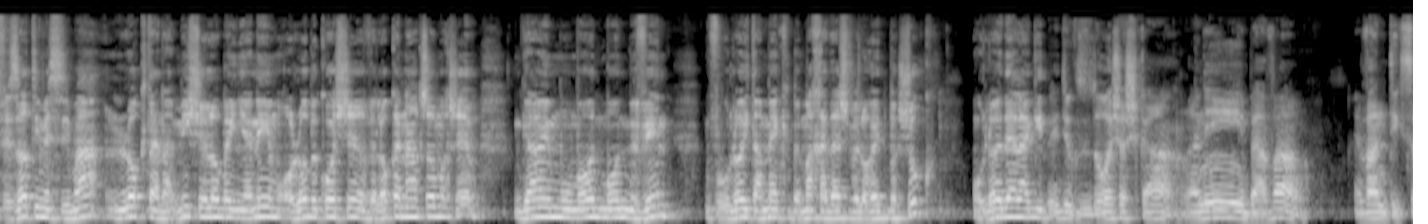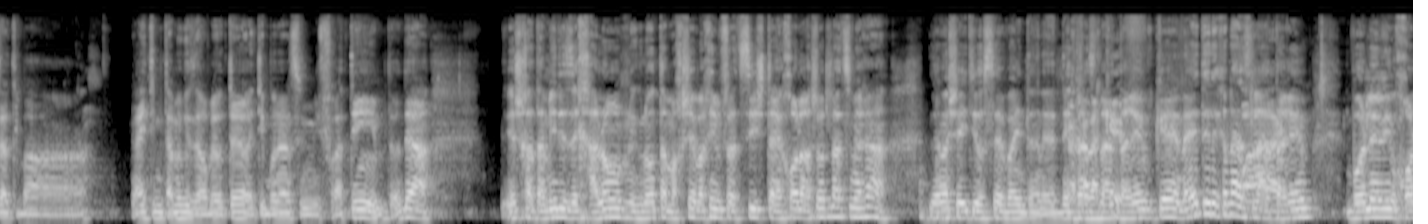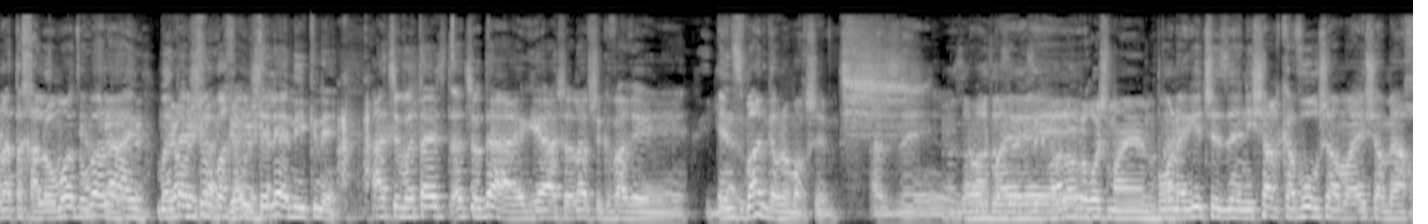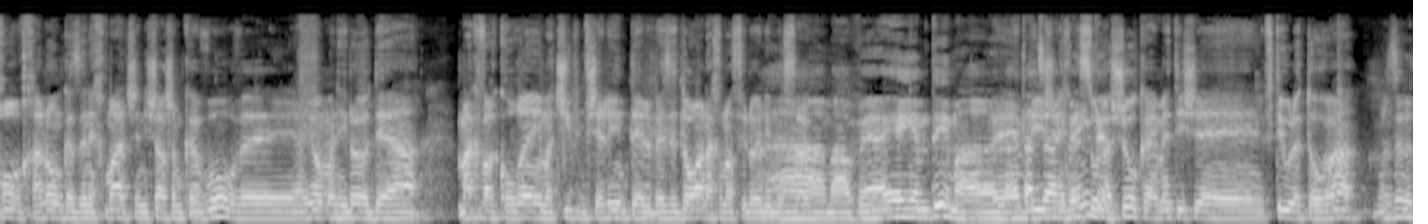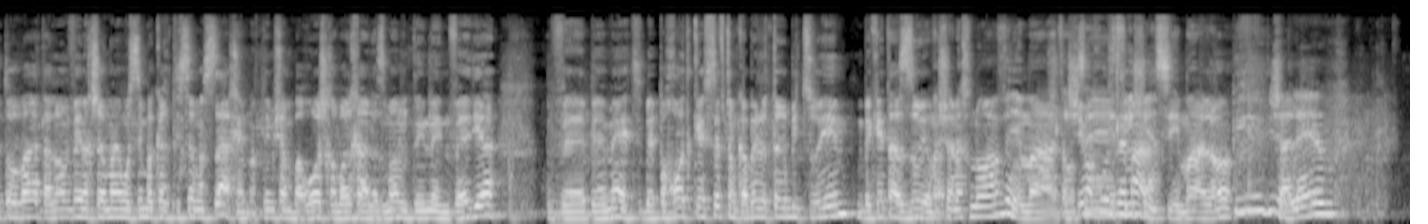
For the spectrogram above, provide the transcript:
וזאתי משימה לא קטנה. מי שלא בעניינים או לא בכושר ולא קנה עכשיו מחשב, גם אם הוא מאוד מאוד מבין, והוא לא יתעמק במה חדש ולוהט בשוק, הוא לא יודע להגיד. בדיוק, זה דורש השקעה. אני בעבר הבנתי קצת ב... הייתי מתעמק בזה הרבה יותר, הייתי בונה לעצמי מפרטים, אתה יודע, יש לך תמיד איזה חלום לקנות את המחשב הכי מפלצתי שאתה יכול להרשות לעצמך, זה מה שהייתי עושה באינטרנט, נכנס. לאתרים, כן, הייתי נכנס. לאתרים, בונה לי מכונת החלומות, אולי. יום מתישהו אחד, בחיים שלי אני אקנה. עד שמתי, עד שאתה יודע, הגיע השלב שכבר אה. אין זמן גם למחשב. אז אה, אמרת, זה, כבר לא אה, בראש מעיין. בוא. נגיד שזה נשאר קבור שם, יש שם מאחור חלום כזה נחמד שנשאר שם קבור, והיום אני לא יודע מה כבר קורה עם הצ'יפים של אינטל, באיזה דור אנחנו אפילו אין לי מושג. אה, מה, ו-AMD, מה, אתה AMD צריך שנכנסו באינטל? לשוק, האמת היא שהפתיעו לטובה. מה זה לטובה? אתה לא מבין עכשיו מה הם עושים בכרטיסי מסך, הם נותנים שם בראש, חבל לך על הזמן, נותנים לאינבדיה, ובאמת, בפחות כסף אתה מקבל יותר ביצועים, בקטע הזוי. מה שאנחנו אוהבים, מה, אתה רוצה 30% למעלה. אפישנסי, מה, לא? שלם,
